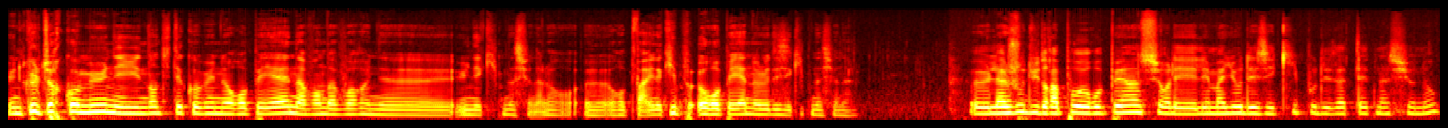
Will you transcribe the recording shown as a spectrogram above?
une culture commune et une identité commune européenne avant d'avoir une, une équipe nationale enfin, une équipe européenne au lieu des équipes nationales l'ajout du drapeau européen sur les, maillots des équipes ou des athlètes nationaux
